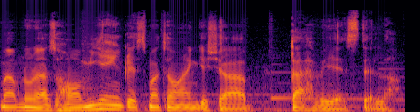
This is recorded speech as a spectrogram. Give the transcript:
ممنون از حامی این قسمت آهنگ شب قهوه استلا.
